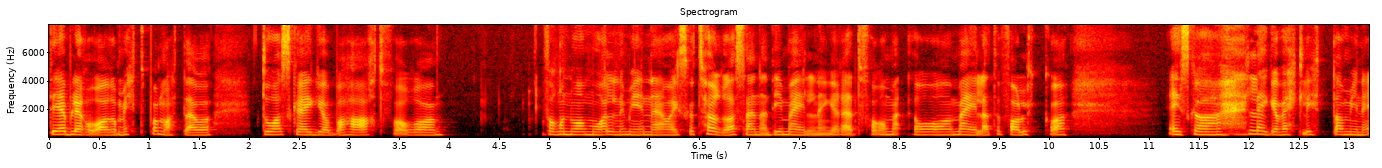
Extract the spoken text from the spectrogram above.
det blir året mitt, på en måte. Og da skal jeg jobbe hardt for å, for å nå målene mine, og jeg skal tørre å sende de mailene jeg er redd for å, maile til folk. og jeg skal legge vekk litt av mine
